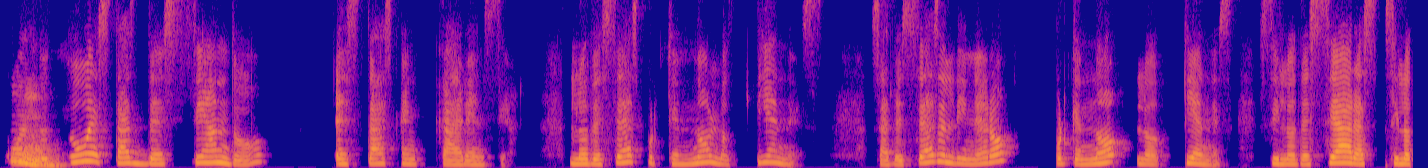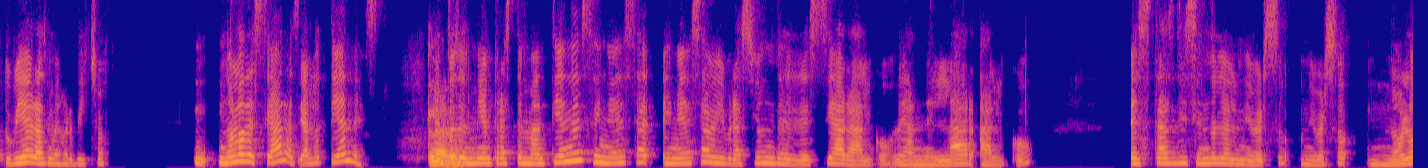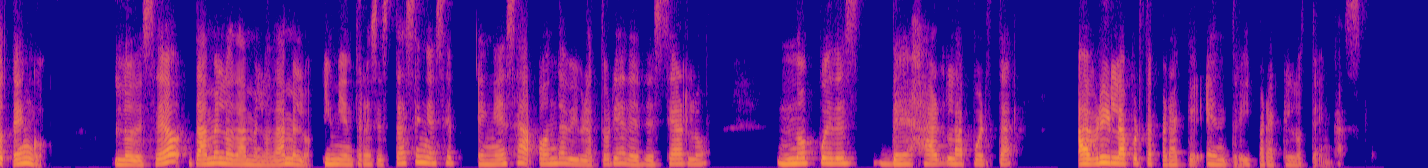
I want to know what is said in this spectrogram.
Cuando mm. tú estás deseando, estás en carencia. Lo deseas porque no lo tienes. O sea, deseas el dinero porque no lo tienes. Si lo desearas, si lo tuvieras, mejor dicho, no lo desearas, ya lo tienes. Entonces, mientras te mantienes en esa, en esa vibración de desear algo, de anhelar algo, estás diciéndole al universo, universo, no lo tengo, lo deseo, dámelo, dámelo, dámelo. Y mientras estás en, ese, en esa onda vibratoria de desearlo, no puedes dejar la puerta, abrir la puerta para que entre y para que lo tengas.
